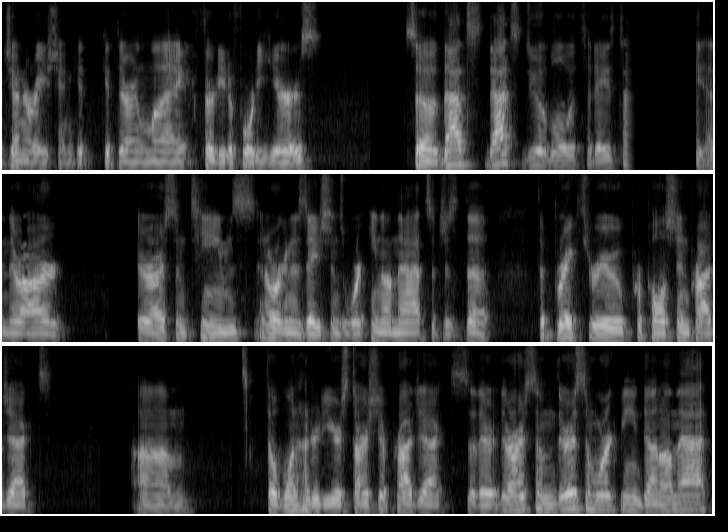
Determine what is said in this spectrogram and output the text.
generation, get get there in like 30 to 40 years. So that's that's doable with today's time, and there are there are some teams and organizations working on that, such as the the Breakthrough Propulsion Project, um, the 100 Year Starship Project. So there there are some there is some work being done on that.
